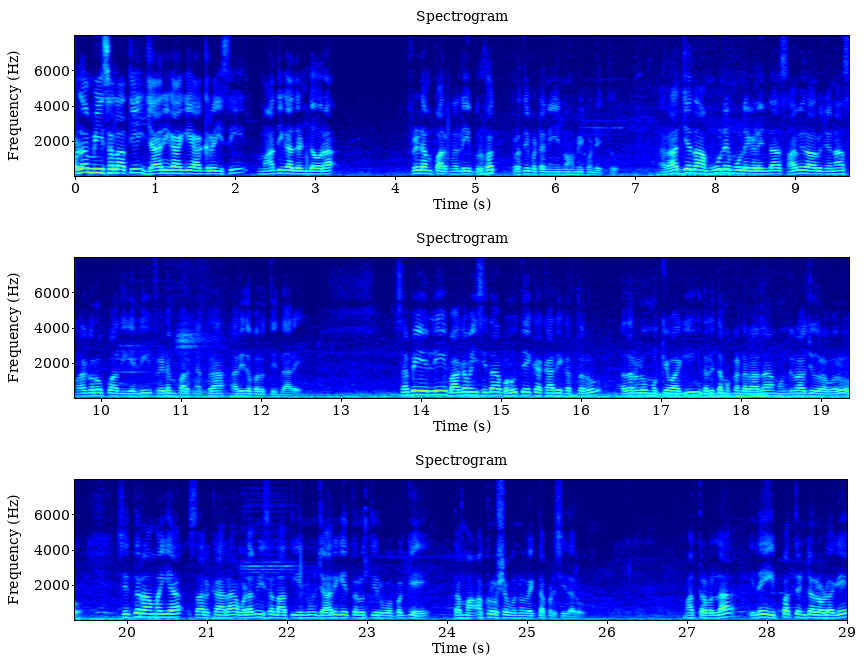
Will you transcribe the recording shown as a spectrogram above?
ಒಳ ಮೀಸಲಾತಿ ಜಾರಿಗಾಗಿ ಆಗ್ರಹಿಸಿ ಮಾದಿಗ ದಂಡೋರ ಫ್ರೀಡಂ ಪಾರ್ಕ್ನಲ್ಲಿ ಬೃಹತ್ ಪ್ರತಿಭಟನೆಯನ್ನು ಹಮ್ಮಿಕೊಂಡಿತ್ತು. ರಾಜ್ಯದ ಮೂಲೆ ಮೂಲೆಗಳಿಂದ ಸಾವಿರಾರು ಜನ ಸಾಗರೋಪಾದಿಯಲ್ಲಿ ಫ್ರೀಡಂ ಪಾರ್ಕ್ನ ಹತ್ರ ಹರಿದು ಬರುತ್ತಿದ್ದಾರೆ. ಸಭೆಯಲ್ಲಿ ಭಾಗವಹಿಸಿದ ಬಹುತೇಕ ಕಾರ್ಯಕರ್ತರು, ಅದರಲ್ಲೂ ಮುಖ್ಯವಾಗಿ ದಲಿತ ಮುಖಂಡರಾದ ಮುನಿರಾಜುರವರು ಸಿದ್ದರಾಮಯ್ಯ ಸರ್ಕಾರ ಒಳ ಮೀಸಲಾತಿಯನ್ನು ಜಾರಿಗೆ ತರುತ್ತಿರುವ ಬಗ್ಗೆ ತಮ್ಮ ಆಕ್ರೋಶವನ್ನು ವ್ಯಕ್ತಪಡಿಸಿದರು. ಮಾತ್ರವಲ್ಲ, ಇದೇ ಇಪ್ಪತ್ತೆಂಟರೊಳಗೆ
